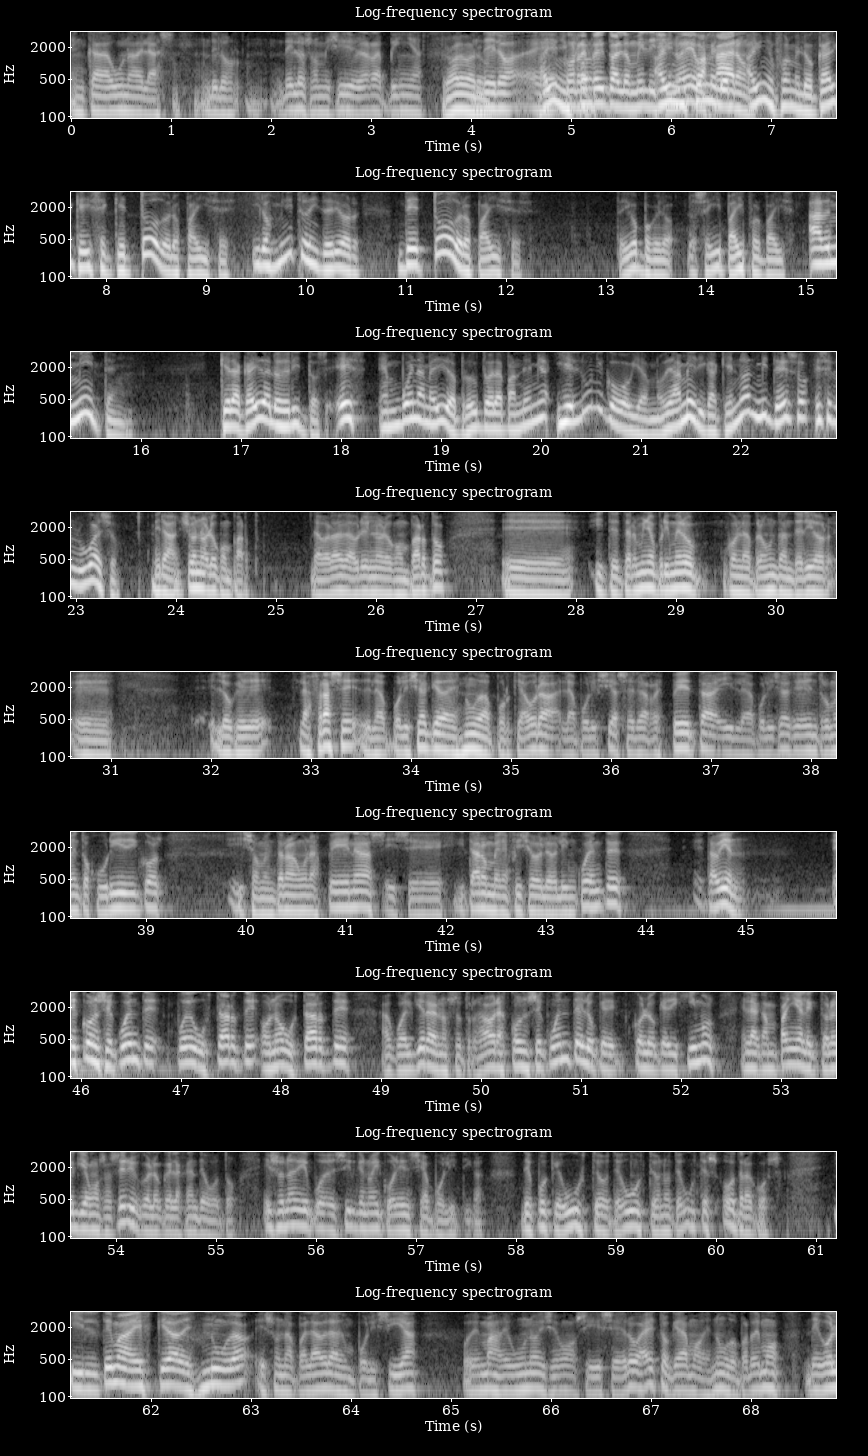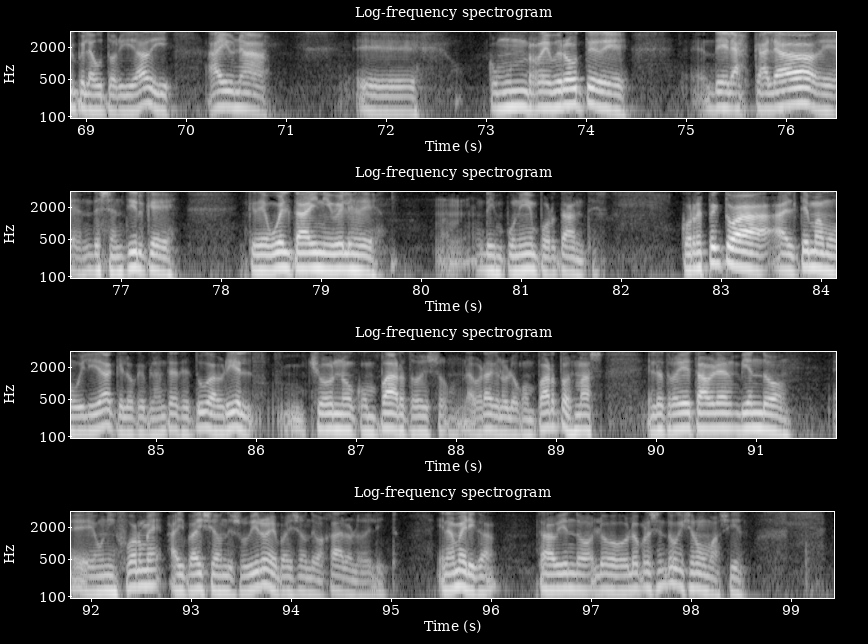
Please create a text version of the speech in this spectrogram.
en cada una de las de los de los homicidios de la rapiña de eh, con respecto al 2019 bajaron hay un informe local que dice que todos los países y los ministros de interior de todos los países te digo porque lo, lo seguí país por país admiten que la caída de los delitos es en buena medida producto de la pandemia y el único gobierno de América que no admite eso es el uruguayo. Mira, yo no lo comparto. La verdad, Gabriel, no lo comparto. Eh, y te termino primero con la pregunta anterior. Eh, lo que la frase de la policía queda desnuda porque ahora la policía se le respeta y la policía tiene instrumentos jurídicos y se aumentaron algunas penas y se quitaron beneficios de los delincuentes. Está bien, es consecuente, puede gustarte o no gustarte a cualquiera de nosotros. Ahora es consecuente lo que, con lo que dijimos en la campaña electoral que íbamos a hacer y con lo que la gente votó. Eso nadie puede decir que no hay coherencia política. Después que guste o te guste o no te guste es otra cosa. Y el tema es queda desnuda, es una palabra de un policía o de más de uno, dice, oh, si se droga esto quedamos desnudos, perdemos de golpe la autoridad y hay una... Eh, como un rebrote de, de la escalada, de, sentir que, de vuelta hay niveles de, de impunidad importantes. Con respecto al tema movilidad, que lo que planteaste tú, Gabriel, yo no comparto eso, la verdad que no lo comparto. Es más, el otro día estaba viendo eh, un informe, hay países donde subieron y hay países donde bajaron los delitos. En América, estaba viendo, lo, lo presentó Guillermo Maciel.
